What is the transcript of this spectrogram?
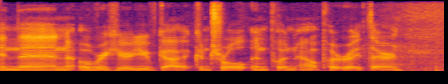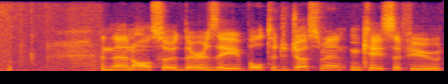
and then over here you've got control input and output right there and then also there is a voltage adjustment in case if you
